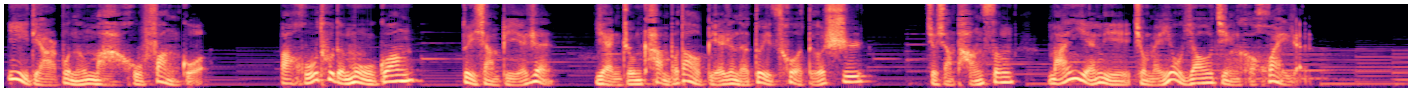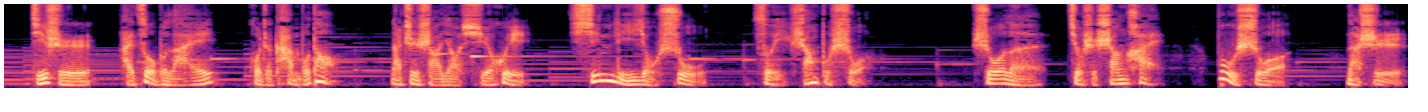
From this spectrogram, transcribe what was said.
一点不能马虎放过。把糊涂的目光对向别人，眼中看不到别人的对错得失，就像唐僧满眼里就没有妖精和坏人。即使还做不来或者看不到，那至少要学会心里有数，嘴上不说。说了就是伤害，不说那是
